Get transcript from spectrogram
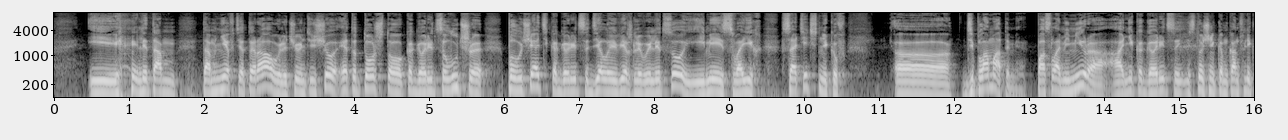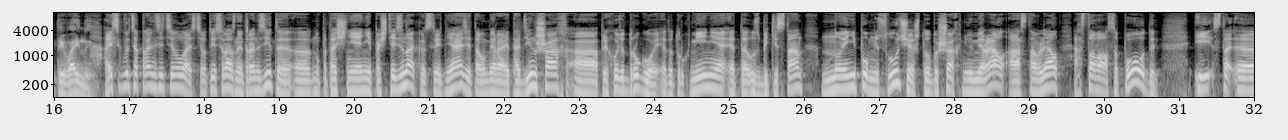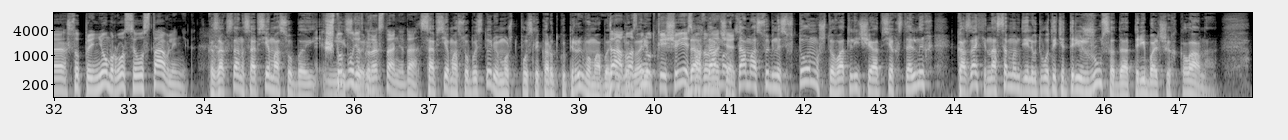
и, или там, там нефть это РАУ или что-нибудь еще, это то, что, как говорится, лучше получать, как говорится, делая вежливое лицо и имея своих соотечественников э, дипломатами, послами мира, а не, как говорится, источником конфликта и войны. А если говорить о транзите власти, вот есть разные транзиты, э, ну, точнее, они почти одинаковые в Средней Азии, там умирает один шах, а приходит другой. Это Туркмения, это Узбекистан, но я не помню случая, чтобы шах не умирал, а оставлял, оставался поодаль, и э, чтобы при нем рос его ставленник. Казахстан совсем особая Что история. будет в Казахстане, да? Совсем особая история. Может, после короткого перерыва мы об этом Да, поговорим. у нас минутка еще есть, да, можно там, начать. Там особенность в том, что в отличие от всех остальных, казахи на самом деле, вот, вот эти три жуса, да, три больших клана,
